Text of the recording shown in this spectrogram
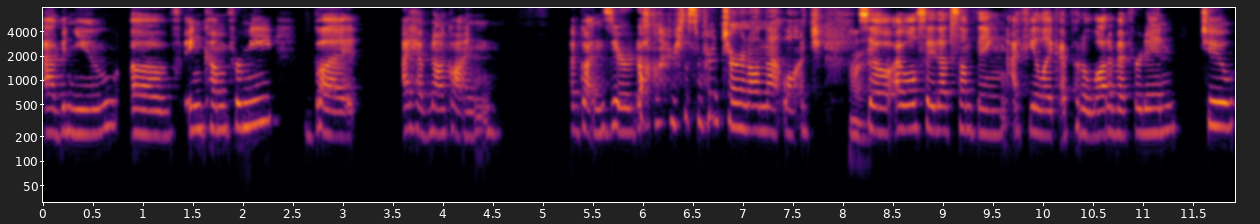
avenue of income for me, but I have not gotten I've gotten zero dollars return on that launch. Right. So I will say that's something I feel like I put a lot of effort in to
